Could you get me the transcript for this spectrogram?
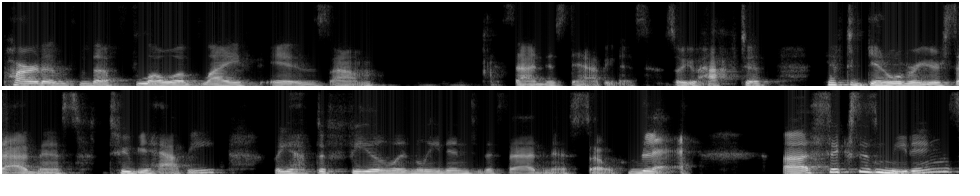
Part of the flow of life is um, sadness to happiness. So you have to you have to get over your sadness to be happy, but you have to feel and lean into the sadness. So bleh. Uh, six is meetings.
